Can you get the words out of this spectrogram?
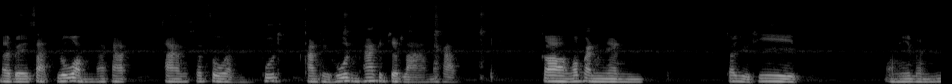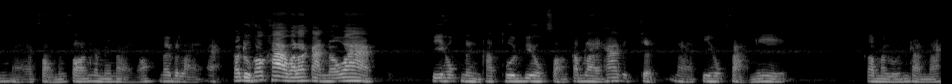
ในบริษัทร่วมนะครับ ตามสัดส่วนผู้การถือหุ้น 57 ล้านนะครับ ก็งบการเงินก็อยู่ที่ อันนี้มันอักษรมันซ้อนกันไปหน่อยเนาะไม่เป็นไรอะก็ดูคร่าวๆกันแล้วกันเนาะว่า ปี 61ขาดทุนปี 62กำไร 57นะปี 63 นี่ก็มาลุ้นกันนะ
